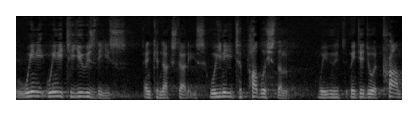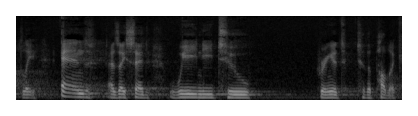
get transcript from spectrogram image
we need, we need to use these and conduct studies. We need to publish them. We need, we need to do it promptly. And as I said, we need to bring it to the public.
